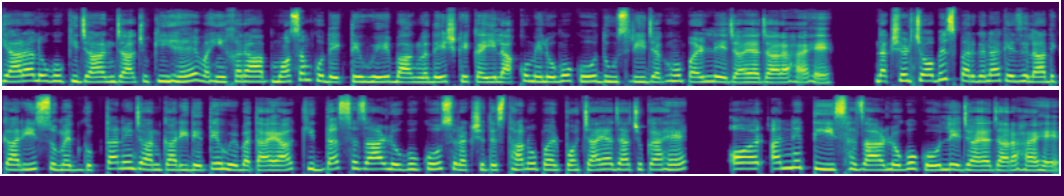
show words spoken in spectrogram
11 लोगों की जान जा चुकी है। वहीं खराब मौसम को देखते हुए बांग्लादेश के कई इलाकों में लोगों को दूसरी जगहों पर ले जाया जा रहा है। दक्षिण 24 परगना के जिलाधिकारी सुमित गुप्ता ने जानकारी देते हुए बताया कि दस हज़ार लोगों को सुरक्षित स्थानों पर पहुँचाया जा चुका है और अन्य तीस हज़ार लोगों को ले जाया जा रहा है।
